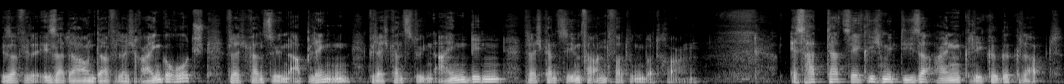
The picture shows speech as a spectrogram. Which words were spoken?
ist er, ist er da und da vielleicht reingerutscht, vielleicht kannst du ihn ablenken, vielleicht kannst du ihn einbinden, vielleicht kannst du ihm Verantwortung übertragen. Es hat tatsächlich mit dieser einen Clique geklappt.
